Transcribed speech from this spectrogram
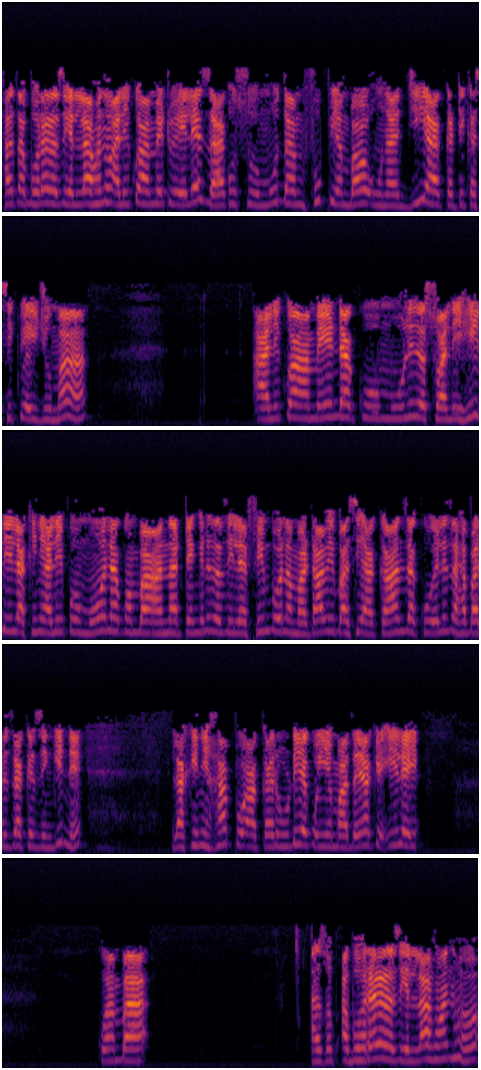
hata hurera raziallahu anhu alikuwa ametueleza kuhusu muda mfupi ambao unajia katika siku ya ijumaa alikuwa ameenda kumuuliza swali hili lakini alipomwona kwamba anatengeneza zile fimbo na matawi basi akaanza kueleza habari zake zingine. Lakini hapo akarudia kwenye mada yake ile kwamba abu hurara raziallahu anhu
